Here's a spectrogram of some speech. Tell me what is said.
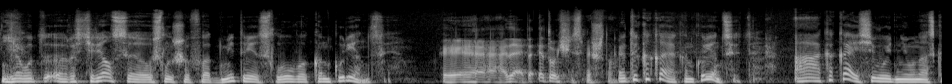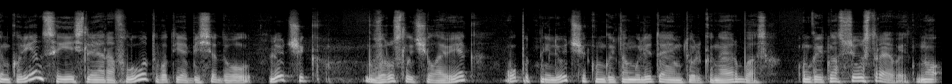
Я вот э, растерялся, услышав от Дмитрия слово «конкуренция». Э, Да, это, это очень смешно. Это какая конкуренция-то? А какая сегодня у нас конкуренция, если Аэрофлот, вот я беседовал, летчик, взрослый человек, опытный летчик, он говорит, а мы летаем только на Airbus'ах. Он говорит, нас все устраивает. Но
